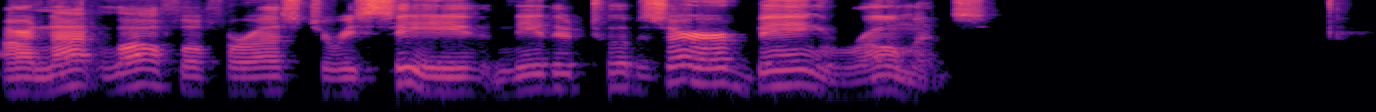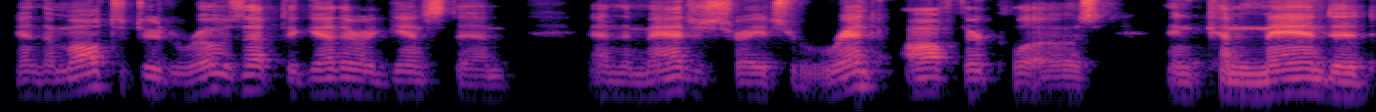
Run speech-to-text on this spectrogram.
are not lawful for us to receive, neither to observe, being Romans. And the multitude rose up together against them, and the magistrates rent off their clothes and commanded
